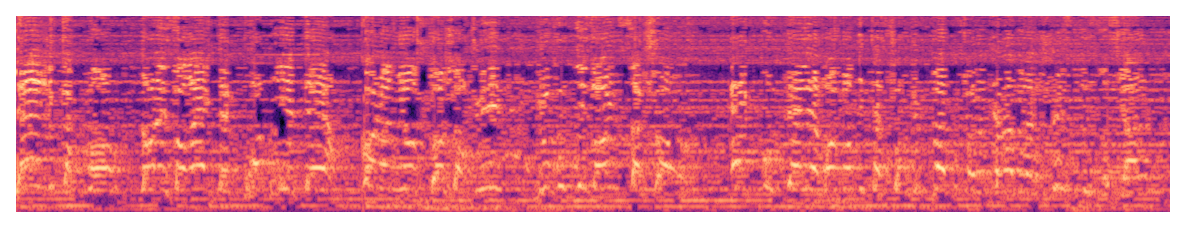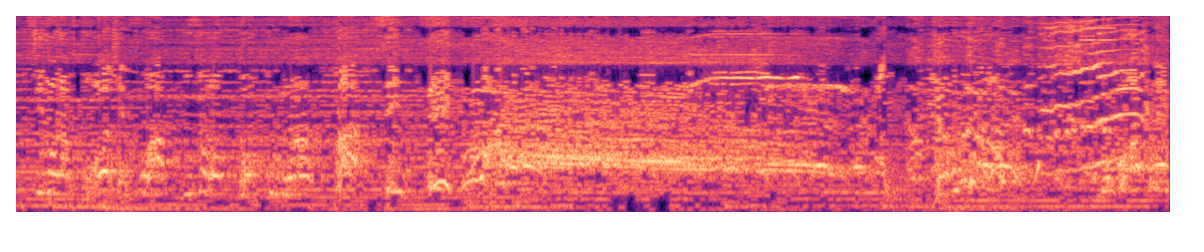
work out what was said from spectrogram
délicatement dans les oreilles des propriétaires coloniaux d'aujourd'hui. Nous vous disons une seule chose. Écoutez les revendications du peuple sur le terrain de la justice sociale. Sinon, la prochaine fois, nous serons beaucoup moins pacifiques. Je vous demande de vous rappeler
